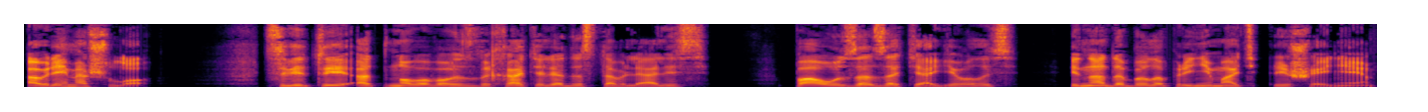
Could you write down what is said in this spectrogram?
А время шло. Цветы от нового воздыхателя доставлялись, пауза затягивалась, и надо было принимать решение.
